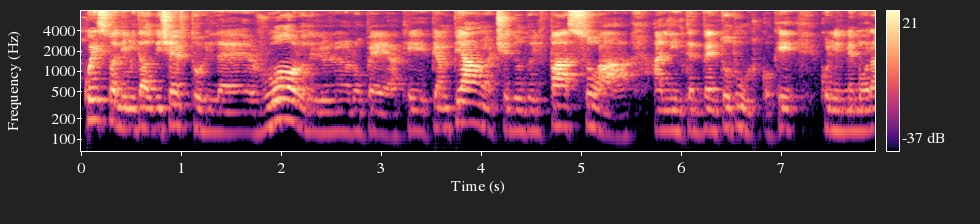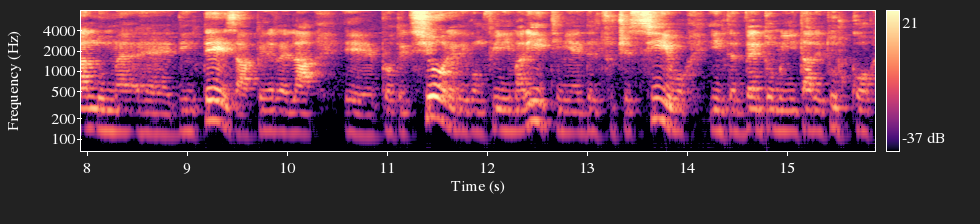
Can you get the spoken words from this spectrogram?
Questo ha limitato di certo il ruolo dell'Unione Europea che pian piano ha ceduto il passo all'intervento turco che con il memorandum eh, d'intesa per la eh, protezione dei confini marittimi e del successivo intervento militare turco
